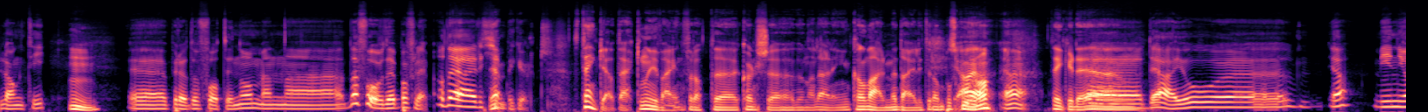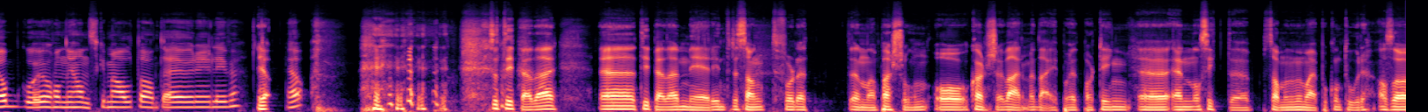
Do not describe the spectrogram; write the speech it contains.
lang tid. Mm. Eh, prøvde å få til noe, men eh, da får vi det på flere. Og det er kjempekult. Så tenker jeg at det er ikke noe i veien for at eh, kanskje denne lærlingen kan være med deg litt på skolen ja, òg. ja, ja. Det Eh, det er jo eh, Ja, min jobb går jo hånd i hanske med alt annet jeg gjør i livet. Så tipper jeg det er, eh, tipper jeg det er mer interessant for det, denne personen å kanskje være med deg på et par ting eh, enn å sitte sammen med meg på kontoret. Altså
